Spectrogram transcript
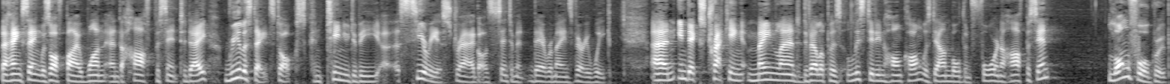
The Hang Seng was off by 1.5% today. Real estate stocks continue to be a serious drag as sentiment there remains very weak. An index tracking mainland developers listed in Hong Kong was down more than 4.5%. Longfor Group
